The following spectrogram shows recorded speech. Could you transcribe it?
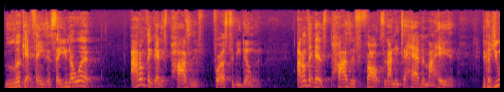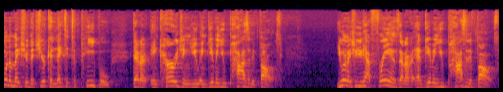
look at things and say, you know what? I don't think that is positive for us to be doing. I don't think that is positive thoughts that I need to have in my head because you want to make sure that you're connected to people that are encouraging you and giving you positive thoughts. You want to make sure you have friends that are, have given you positive thoughts.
